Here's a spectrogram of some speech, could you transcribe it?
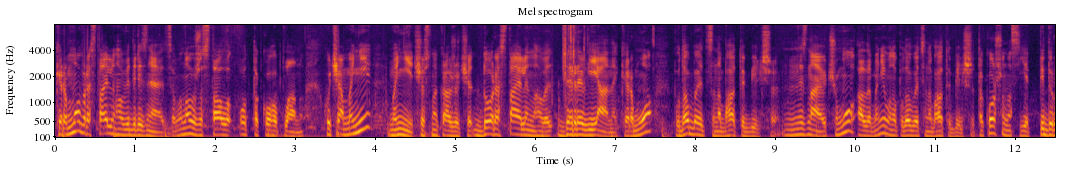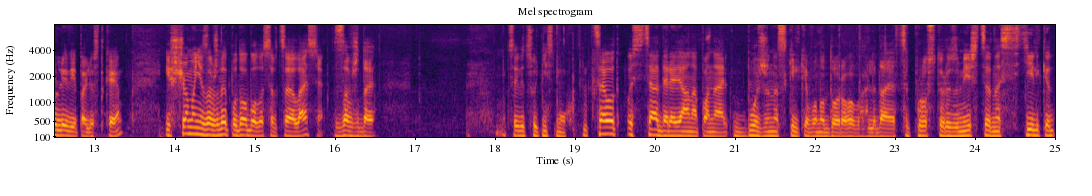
Кермо в рестайлінгу відрізняється. Воно вже стало от такого плану. Хоча мені, мені, чесно кажучи, до рестайлінгове дерев'яне кермо подобається набагато більше. Не знаю чому, але мені воно подобається набагато більше. Також у нас є підрульові пелюстки. І що мені завжди подобалося в CLS, завжди це відсутність мух. Це от ось ця дерев'яна панель. Боже, наскільки воно дорого виглядає. Це просто розумієш, це настільки.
